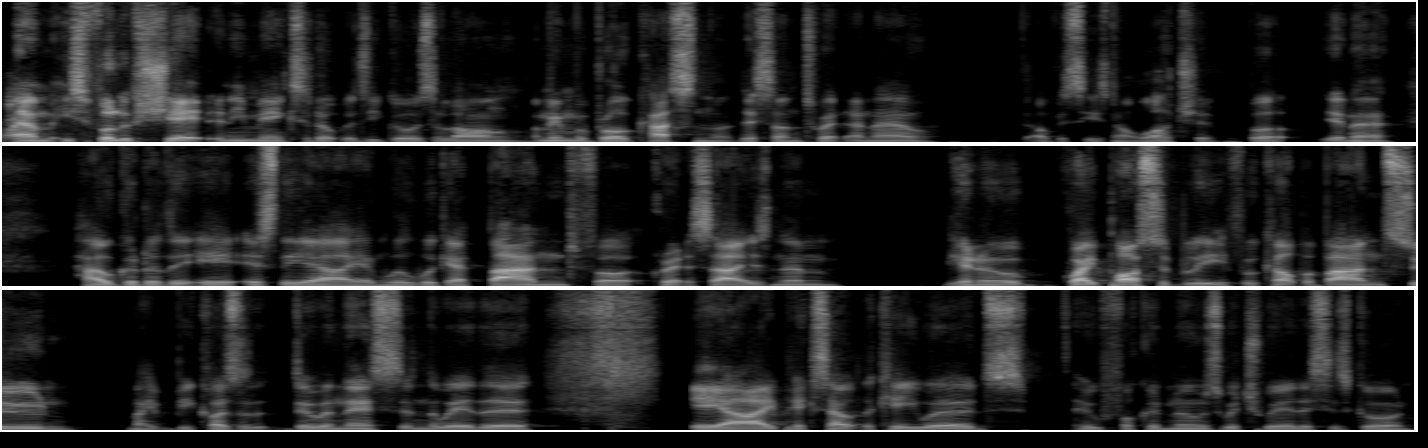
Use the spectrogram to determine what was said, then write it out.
Um, he's full of shit and he makes it up as he goes along. I mean, we're broadcasting this on Twitter now. Obviously, he's not watching, but you know, how good are the is the AI, and will we get banned for criticizing them? You know, quite possibly if we cop a ban soon, might be because of doing this and the way the AI picks out the keywords. Who fucking knows which way this is going?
